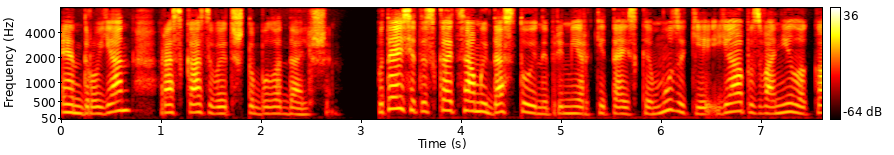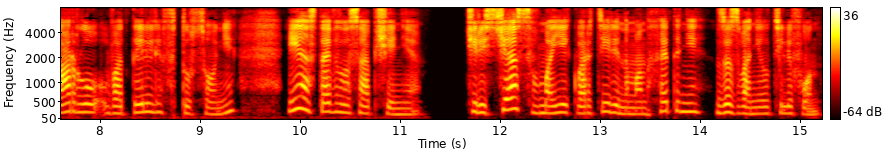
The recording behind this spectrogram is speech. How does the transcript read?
Эндрю Ян рассказывает, что было дальше. Пытаясь отыскать самый достойный пример китайской музыки, я позвонила Карлу в отель в Тусоне и оставила сообщение. Через час в моей квартире на Манхэттене зазвонил телефон.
